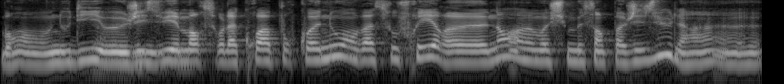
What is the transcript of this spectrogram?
Bon, on nous dit euh, Jésus est mort sur la croix, pourquoi nous on va souffrir euh, Non, euh, moi je me sens pas Jésus là. Hein,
